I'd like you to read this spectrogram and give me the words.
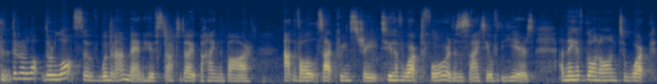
There are, lot, there are lots of women and men who have started out behind the bar at the vaults at Queen Street who have worked for the society over the years and they have gone on to work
